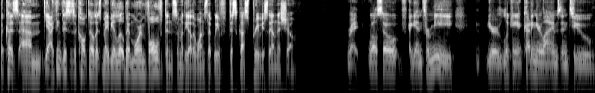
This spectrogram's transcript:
because um, yeah, I think this is a cocktail that's maybe a little bit more involved than some of the other ones that we've discussed previously on this show. Right. Well, so again, for me, you're looking at cutting your limes into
